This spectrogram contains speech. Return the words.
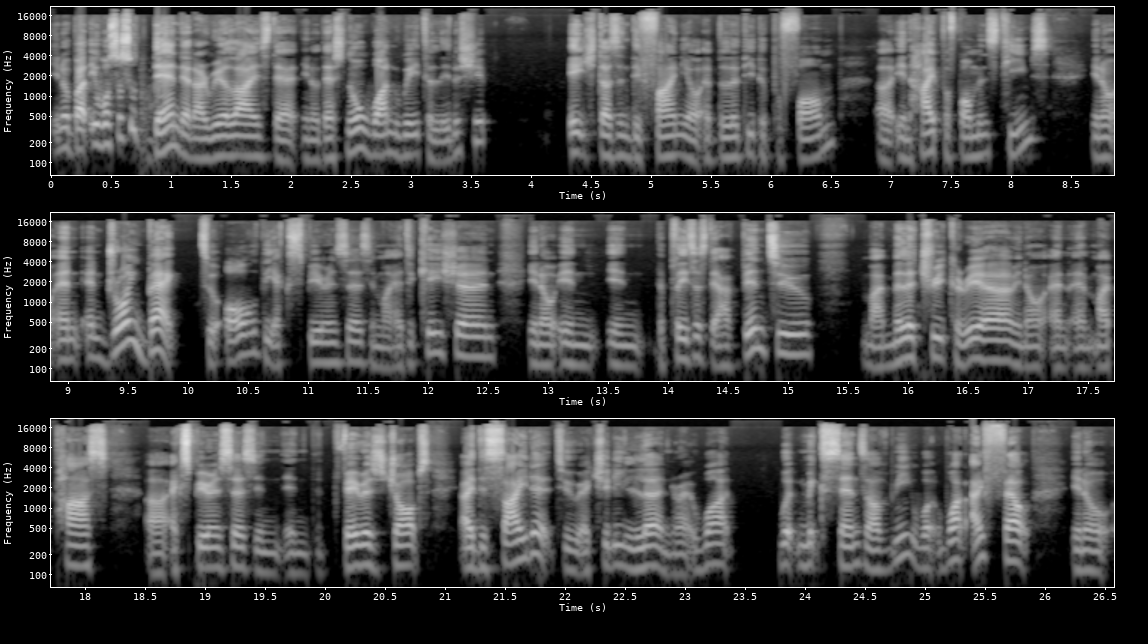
You know, but it was also then that I realized that you know there's no one way to leadership. Age doesn't define your ability to perform uh, in high performance teams. You know, and and drawing back to all the experiences in my education, you know, in in the places that I've been to, my military career, you know, and, and my past uh, experiences in, in various jobs, I decided to actually learn, right, what what makes sense of me, what what I felt, you know,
